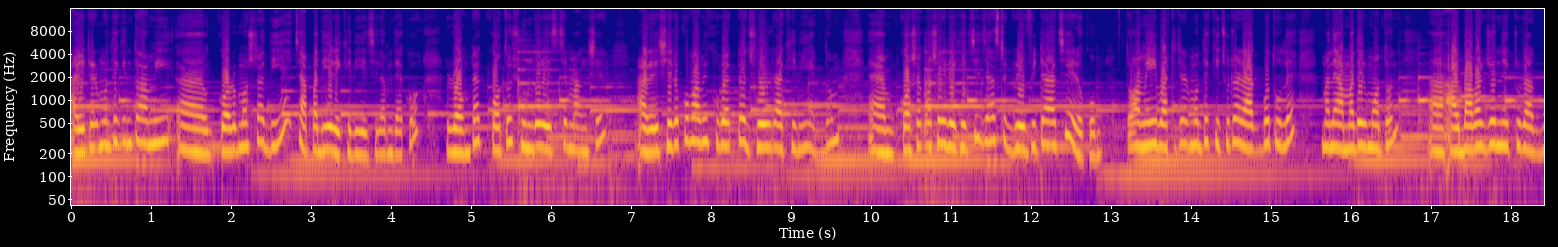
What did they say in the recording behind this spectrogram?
আর এটার মধ্যে কিন্তু আমি গরম মশলা দিয়ে চাপা দিয়ে রেখে দিয়েছিলাম, দেখো। রংটা কত সুন্দর এসছে মাংসের। আর সেরকম আমি খুব একটা ঝোল রাখিনি, একদম কষা কষাই রেখেছি, জাস্ট গ্রেভিটা আছে এরকম। তো আমি এই বাটিটার মধ্যে কিছুটা রাখব তুলে মানে আমাদের মতন আর বাবার জন্য একটু রাখব।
